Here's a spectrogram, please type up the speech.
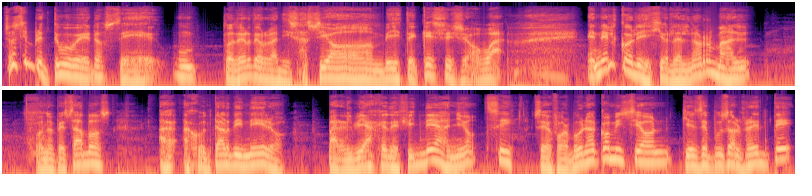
yo siempre tuve, no sé, un poder de organización, viste, qué sé yo. Bueno, en el colegio, en el normal, cuando empezamos a, a juntar dinero para el viaje de fin de año, Sí. se formó una comisión. ¿Quién se puso al frente?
